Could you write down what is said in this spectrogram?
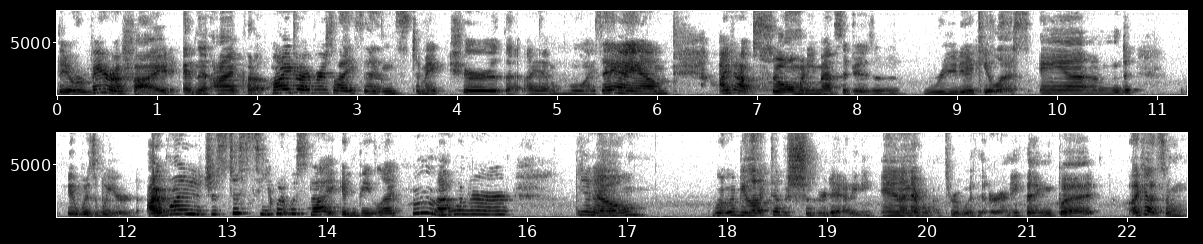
they were verified, and then I put up my driver's license to make sure that I am who I say I am. I got so many messages. It was ridiculous, and it was weird. I wanted just to see what it was like and be like, hmm, I wonder, you know, what it would be like to have a sugar daddy. And I never went through with it or anything, but I got some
